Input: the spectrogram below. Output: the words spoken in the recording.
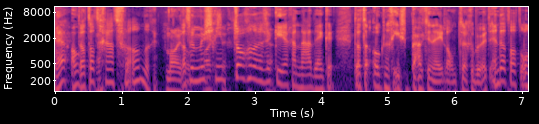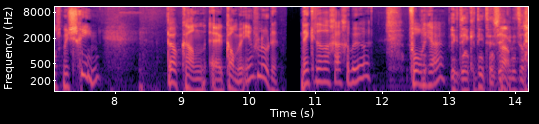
Ja, oh, dat dat gaat veranderen. Mooi, dat we misschien toch nog eens een keer gaan nadenken dat er ook nog iets buiten Nederland eh, gebeurt. En dat dat ons misschien wel kan, eh, kan beïnvloeden. Denk je dat dat gaat gebeuren? Volgend jaar? Ik denk het niet. En zeker Oh. niet als,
